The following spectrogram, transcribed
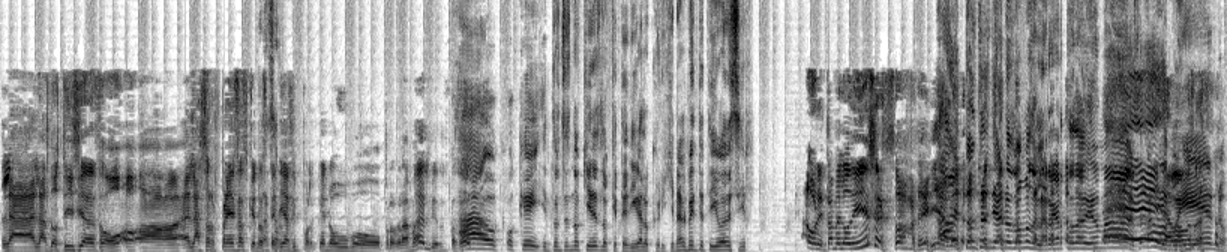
la- las noticias o, o- o las sorpresas que nos Las tenías y por qué no hubo programa el viernes pasado. Ah, ok. Entonces no quieres lo que te diga lo que originalmente te iba a decir. Ahorita me lo dices, hombre. ya Ah, ver. entonces ya nos vamos a alargar todavía más. Eh, Ah, a- bueno.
